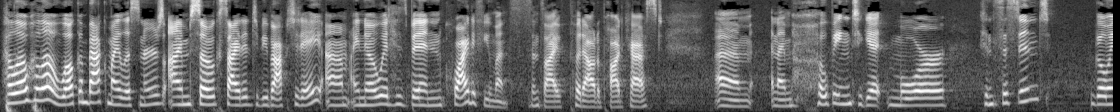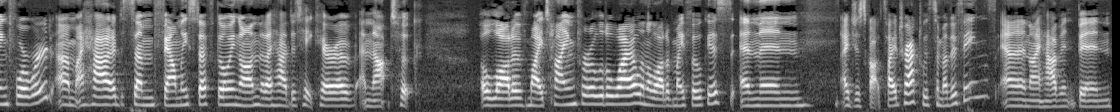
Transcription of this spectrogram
Hello, hello. Welcome back, my listeners. I'm so excited to be back today. Um, I know it has been quite a few months since I've put out a podcast, um, and I'm hoping to get more consistent going forward. Um, I had some family stuff going on that I had to take care of, and that took a lot of my time for a little while and a lot of my focus. And then I just got sidetracked with some other things, and I haven't been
